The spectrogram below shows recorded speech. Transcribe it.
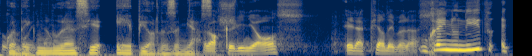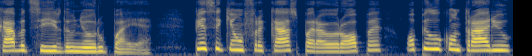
quando a ignorância é a pior das ameaças. O Reino Unido acaba de sair da União Europeia. Pensa que é um fracasso para a Europa ou, pelo contrário,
